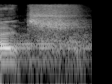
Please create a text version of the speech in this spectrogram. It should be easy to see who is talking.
Speaker 1: much.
